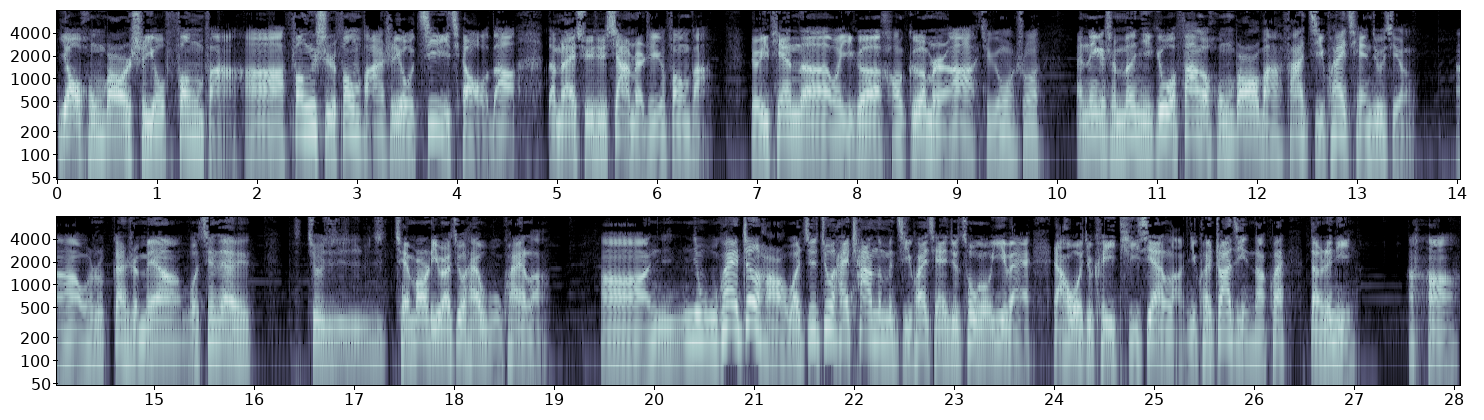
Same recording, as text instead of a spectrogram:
要红包是有方法啊，方式方法是有技巧的。咱们来学学下面这个方法。有一天呢，我一个好哥们儿啊，就跟我说：“哎，那个什么，你给我发个红包吧，发几块钱就行。”啊，我说干什么呀？我现在就钱包里边就还五块了。啊，你你五块正好，我就就还差那么几块钱就凑够一百，然后我就可以提现了。你快抓紧的，快等着你，啊哈！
